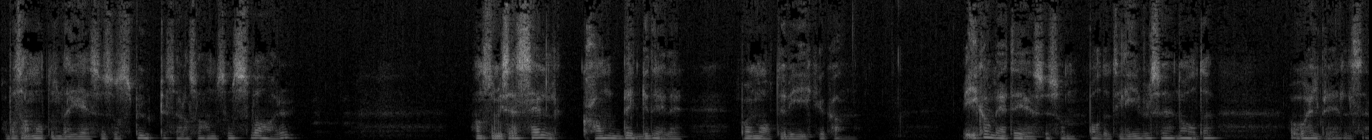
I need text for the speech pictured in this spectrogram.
Og På samme måte som det er Jesus som spurte, så er det altså han som svarer. Han som i seg selv kan begge deler på en måte vi ikke kan. Vi kan be til Jesus om både tilgivelse, nåde og helbredelse.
